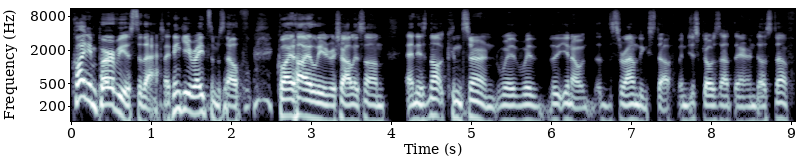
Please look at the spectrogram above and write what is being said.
quite impervious to that. I think he rates himself quite highly, Richarlison, and is not concerned with with the you know the surrounding stuff and just goes out there and does stuff.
